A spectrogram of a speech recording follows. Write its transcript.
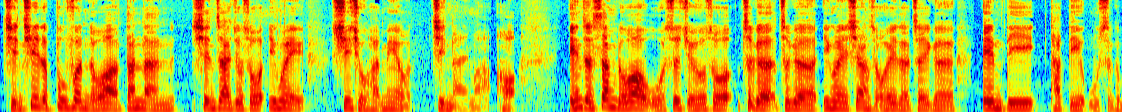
景气的部分的话，当然现在就说因为需求还没有进来嘛，哈。原则上的话，我是觉得说，这个这个，因为像所谓的这个 AMD，它跌五十个，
